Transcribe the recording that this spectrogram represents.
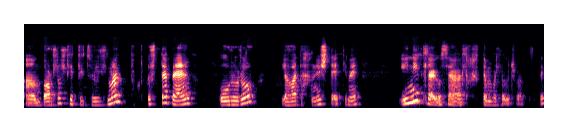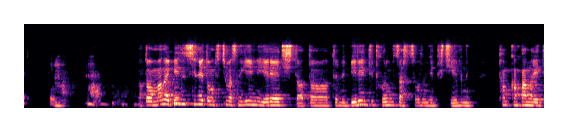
борлуулалт гэдэг зүйл маань тогтвортой байнга өөрөөрөө яваад ахна штэ тийм ээ. Энийг л аягүй сайн ойлгох хэрэгтэй болов гэж боддог. Одоо манай бизнесийн дунд чинь бас нэг юм яриад дээ. Одоо тэр нэг брэндэд хөрөнгө зарцуулна гэдэг чинь ер нь том компаниуд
